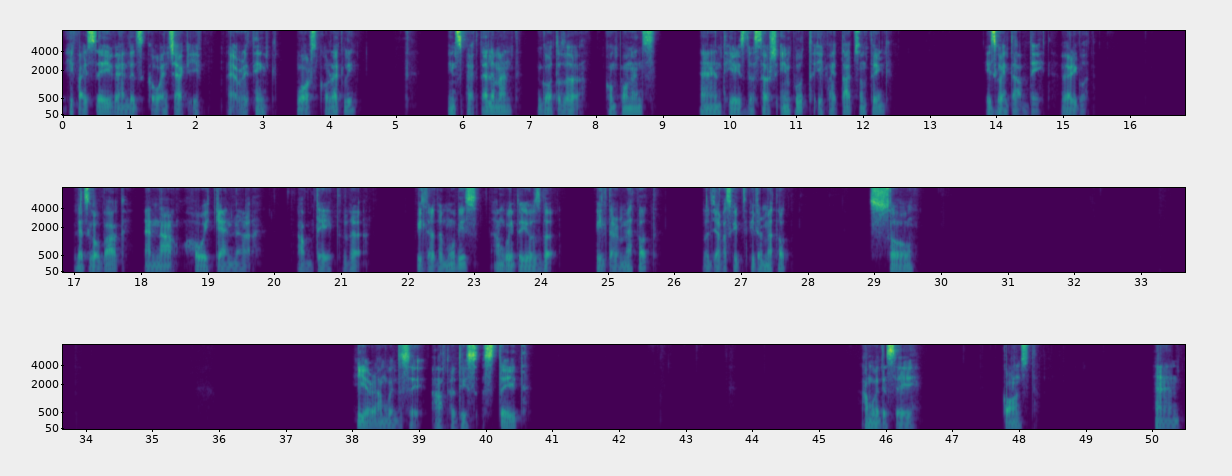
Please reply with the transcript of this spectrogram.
If I save and let's go and check if everything works correctly, inspect element, go to the components, and here is the search input. If I type something, is going to update. Very good. Let's go back and now how we can uh, update the filter the movies. I'm going to use the filter method, the JavaScript filter method. So here I'm going to say after this state I'm going to say const and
